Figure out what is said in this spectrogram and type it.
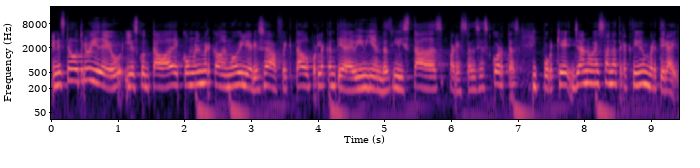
En este otro video les contaba de cómo el mercado inmobiliario se ha afectado por la cantidad de viviendas listadas para estancias cortas y por qué ya no es tan atractivo invertir ahí.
